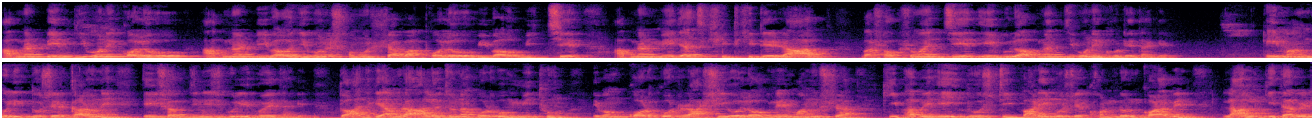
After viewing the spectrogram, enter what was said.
আপনার প্রেম জীবনে কলহ, আপনার বিবাহ জীবনে সমস্যা বা কলহ, বিবাহ বিচ্ছেদ, আপনার মেজাজ খিটখিটে, রাগ বা সবসময় জেদ, এগুলো আপনার জীবনে ঘটে থাকে। এই মাঙ্গলিক দোষের কারণে এই সব জিনিসগুলি হয়ে থাকে। তো আজকে আমরা আলোচনা করব মিথুন এবং কর্কট রাশি ও লগ্নের মানুষরা কীভাবে এই দোষটি বাড়ি বসে খণ্ডন করাবেন লাল কিতাবের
